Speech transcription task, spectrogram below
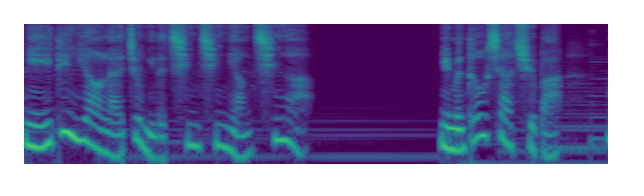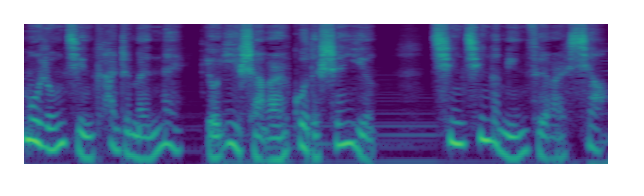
你一定要来救你的亲亲娘亲啊！你们都下去吧。慕容锦看着门内有一闪而过的身影，轻轻的抿嘴而笑。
